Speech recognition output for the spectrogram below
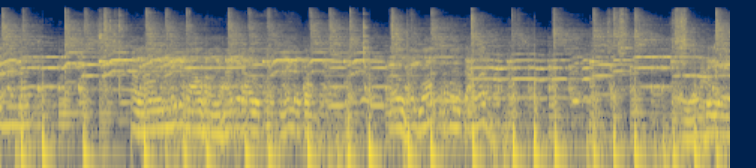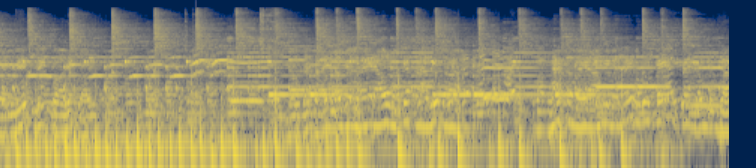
lên lên lên trời ơi lấy cái đau hồi hai cái đau lục nhất nãy giờ còn ừ hay quá cảm ơn cao lên ừ thì liếc liếc qua, liếc lại. Rồi tỉnh lại lão chân hai đau lục nhất là biết rồi. Bằng hát là mày làm như mày thấy không có chén ca nhậu cũng sợ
